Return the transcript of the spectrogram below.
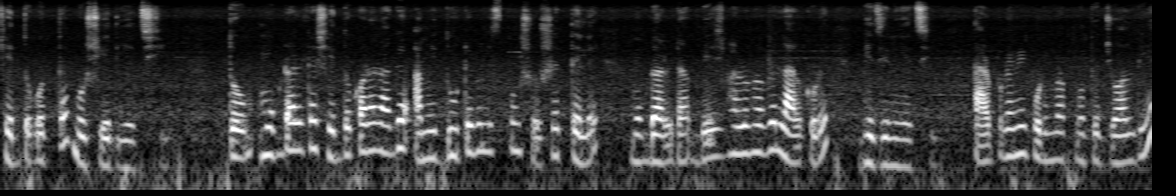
সেদ্ধ করতে বসিয়ে দিয়েছি। তো মুগ ডালটা সেদ্ধ করার আগে আমি দু টেবিল স্পুন সর্ষের তেলে মুগ ডালটা বেশ ভালোভাবে লাল করে ভেজে নিয়েছি। তারপরে আমি পরিমাপ মতো জল দিয়ে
